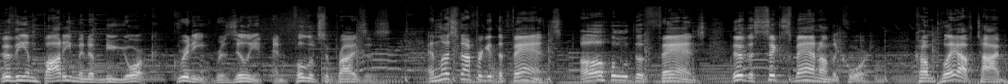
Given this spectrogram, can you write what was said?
They're the embodiment of New York, gritty, resilient, and full of surprises. And let's not forget the fans. Oh, the fans. They're the sixth man on the court. Come playoff time,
